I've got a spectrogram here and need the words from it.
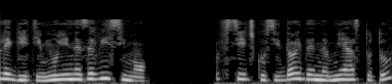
легитимно и независимо. Всичко си дойде на мястото,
